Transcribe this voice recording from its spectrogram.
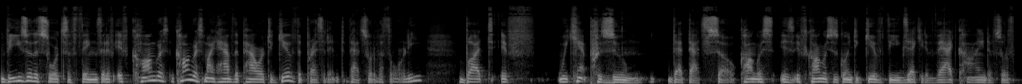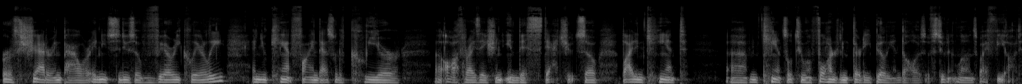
these are the sorts of things that if, if Congress Congress might have the power to give the president that sort of authority, but if we can't presume that that's so. Congress is if Congress is going to give the executive that kind of sort of earth-shattering power, it needs to do so very clearly, and you can't find that sort of clear uh, authorization in this statute. So Biden can't um, cancel to $430 billion of student loans by fiat.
